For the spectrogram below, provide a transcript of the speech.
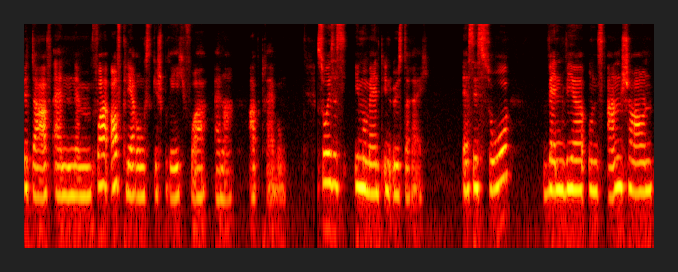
bedarf einem vor Aufklärungsgespräch vor einer Abtreibung. So ist es im Moment in Österreich. Es ist so, wenn wir uns anschauen,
